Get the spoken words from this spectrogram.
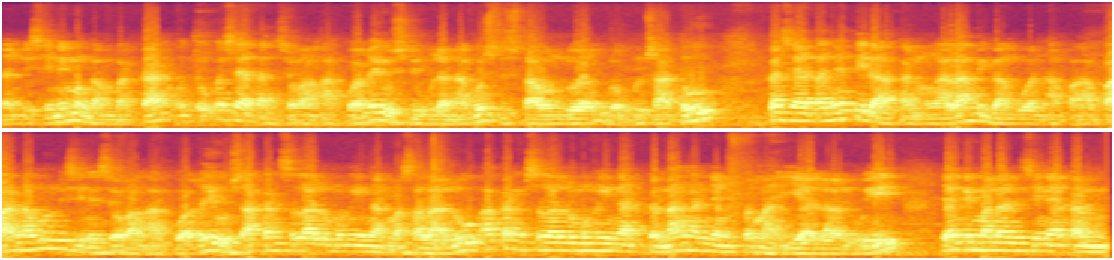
Dan di sini menggambarkan untuk kesehatan seorang Aquarius di bulan Agustus tahun 2021 kesehatannya tidak akan mengalami gangguan apa-apa namun di sini seorang Aquarius akan selalu mengingat masa lalu akan selalu mengingat kenangan yang pernah ia lalui yang di mana di sini akan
